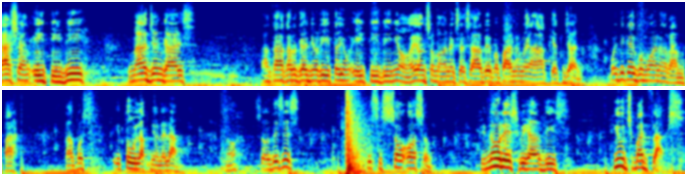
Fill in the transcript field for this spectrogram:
kasyang ATV. Imagine guys, ang kakarga nyo rito yung ATV nyo. Ngayon sa mga nagsasabi, paano may aakyat dyan? Pwede kayo gumawa ng rampa. Tapos itulak nyo na lang. No? So this is, this is so awesome. If you notice, we have these huge mud flaps.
